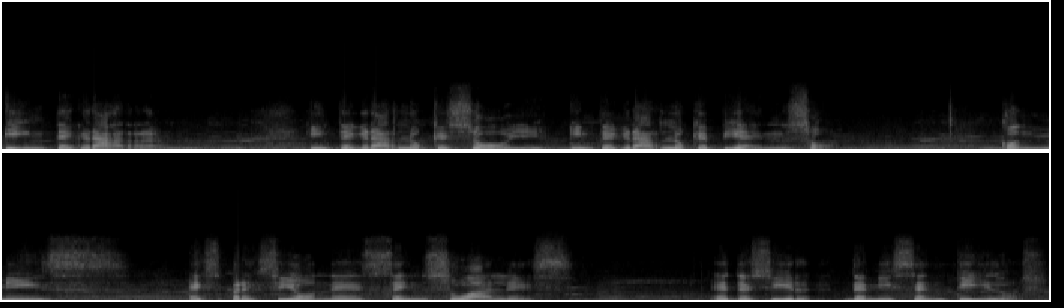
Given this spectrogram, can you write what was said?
Integrar, integrar lo que soy, integrar lo que pienso con mis expresiones sensuales, es decir, de mis sentidos.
